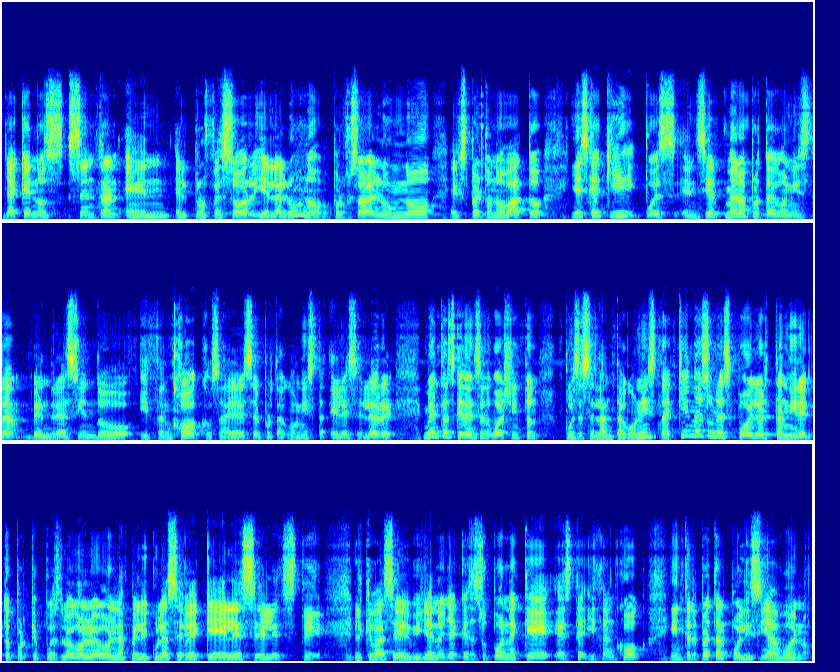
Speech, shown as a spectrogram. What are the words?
ya que nos centran en el profesor y el alumno, profesor, alumno, experto, novato, y es que aquí, pues en sí el primero protagonista vendría siendo Ethan Hawke, o sea, él es el protagonista, él es el héroe, mientras que Denzel Washington, pues es el antagonista. Aquí no es un spoiler tan directo porque pues luego luego en la película se ve que él es el este el que va a ser el villano, ya que se supone que este Ethan Hawke interpreta al policía bueno.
